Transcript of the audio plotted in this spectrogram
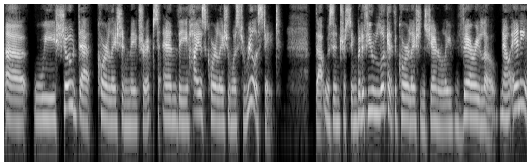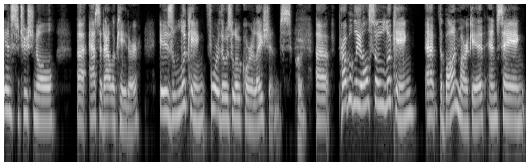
uh, we showed that correlation matrix, and the highest correlation was to real estate. That was interesting. But if you look at the correlations generally, very low. Now, any institutional uh, asset allocator is looking for those low correlations. Right. Uh, probably also looking at the bond market and saying,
